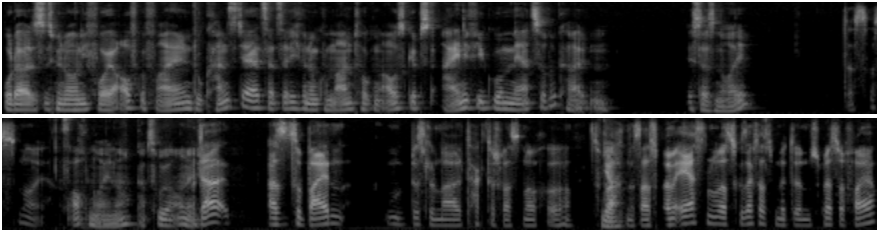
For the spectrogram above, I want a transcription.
oder das ist mir noch nie vorher aufgefallen, du kannst ja jetzt tatsächlich, wenn du einen Command-Token ausgibst, eine Figur mehr zurückhalten. Ist das neu? Das ist neu. Ist auch neu, ne? Gab es früher auch nicht. Und da, also zu beiden ein bisschen mal taktisch was noch äh, zu beachten ja. ist. Also beim ersten, was du gesagt hast mit dem of Fire,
